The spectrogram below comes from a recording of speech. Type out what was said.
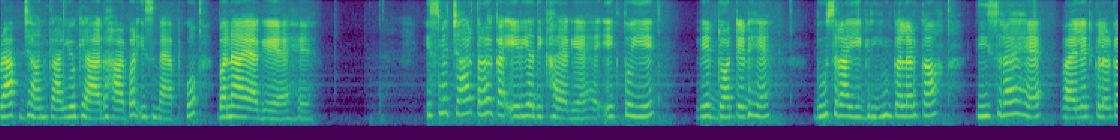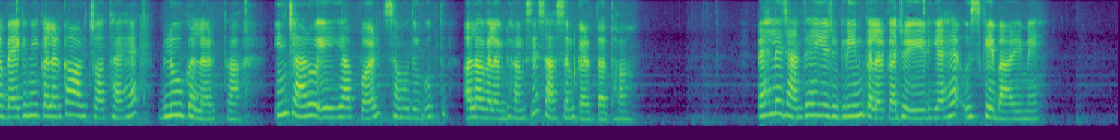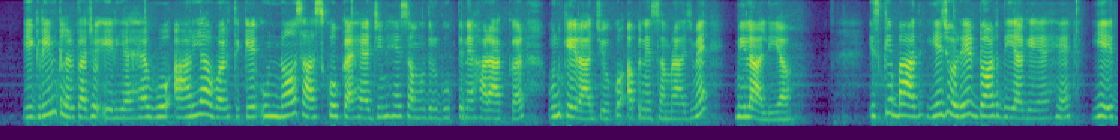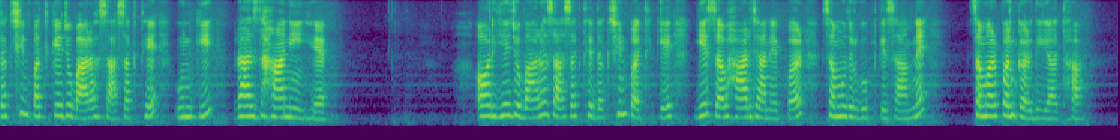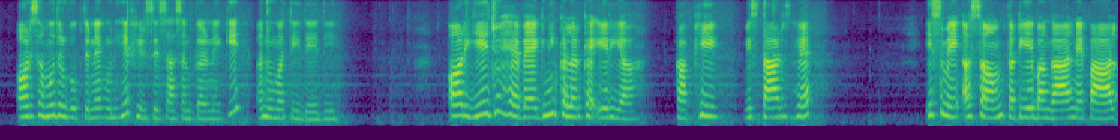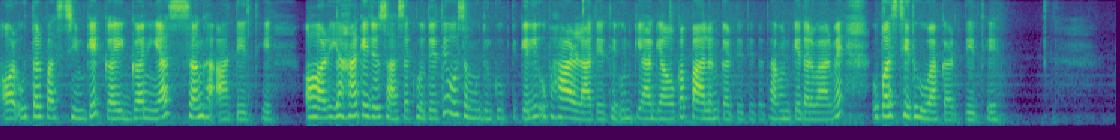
प्राप्त जानकारियों के आधार पर इस मैप को बनाया गया है। इसमें चार तरह का एरिया दिखाया गया है। एक तो ये रेड डॉटेड है, दूसरा ये ग्रीन कलर का, तीसरा है वायलेट कलर का, बैगनी कलर का और चौथा है ब्लू कलर का। इन चारों एरिया पर समुद्रगुप्त अलग अलग ढंग से शासन करता था। पहले जानते हैं ये जो ग्रीन कलर का जो एरिया है, उसके बारे में। ये ग्रीन कलर का जो एरिया है, वो आर्यावर्त के उन नौ शासकों का है, जिन्हें समुद्रगुप्त ने हराकर उनके राज्यों को अपने साम्राज्य में मिला लिया। इसके बाद ये जो रेड डॉट दिया गया है, ये दक्षिण पथ के जो बारह शासक थे, उनकी राजधानी है। और ये जो बारह शासक थे दक्षिण पथ के, ये सब हार जाने पर समुद्रगुप्त के सामने समर्पण कर दिया था। और समुद्रगुप्त ने उन्हें फिर से शासन करने की अनुमति दे दी। और ये जो है बैगनी कलर का एरिया काफ़ी विस्तार है। इसमें असम, तटीय बंगाल, नेपाल और उत्तर पश्चिम के कई गण या संघ आते थे और यहाँ के जो शासक होते थे, वो समुद्रगुप्त के लिए उपहार लाते थे। उनकी आज्ञाओं का पालन करते थे तथा उनके दरबार में उपस्थित हुआ करते थे।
